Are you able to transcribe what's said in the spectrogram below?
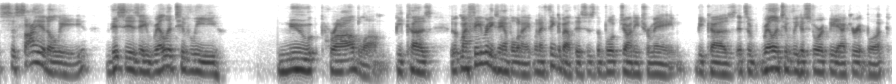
societally, this is a relatively new problem because my favorite example when I when I think about this is the book Johnny Tremain because it's a relatively historically accurate book.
